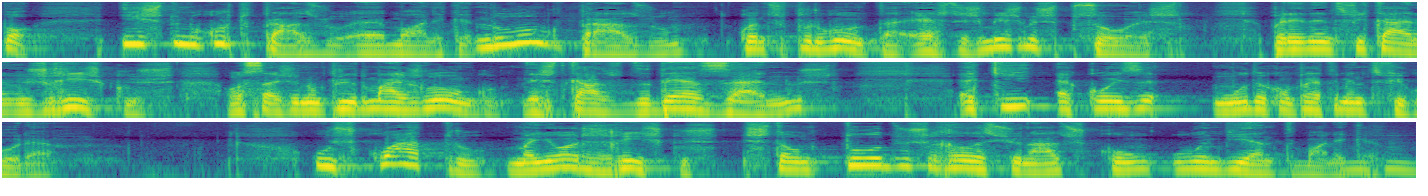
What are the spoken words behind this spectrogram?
Bom, isto no curto prazo, eh, Mónica. No longo prazo, quando se pergunta a estas mesmas pessoas para identificarem os riscos, ou seja, num período mais longo, neste caso de 10 anos, aqui a coisa muda completamente de figura. Os quatro maiores riscos estão todos relacionados com o ambiente, Mónica. Uhum.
